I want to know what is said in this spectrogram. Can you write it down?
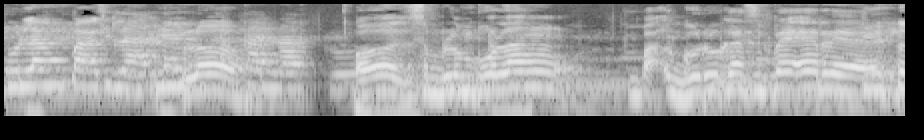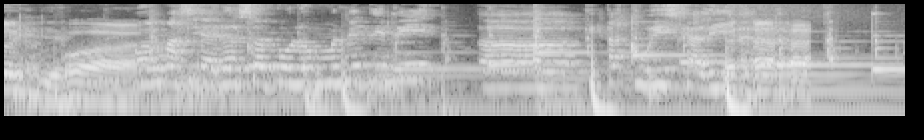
pulang Pak Silakan Loh. oh sebelum pulang Pak Guru kasih PR ya Iya. Oh wah masih ada 10 menit ini eh, kita kuis kali ya.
